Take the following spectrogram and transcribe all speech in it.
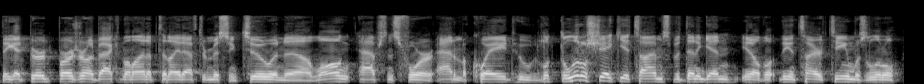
They get Bergeron back in the lineup tonight after missing two, and a long absence for Adam McQuaid, who looked a little shaky at times. But then again, you know, the, the entire team was a little,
